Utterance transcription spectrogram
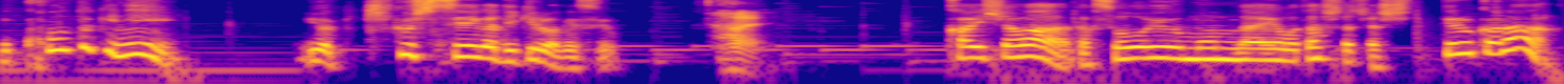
で、この時に、要は聞く姿勢ができるわけですよ。はい。会社は、だそういう問題を私たちは知ってるから、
